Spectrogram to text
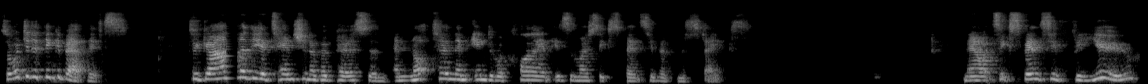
So I want you to think about this. To garner the attention of a person and not turn them into a client is the most expensive of mistakes. Now, it's expensive for you,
